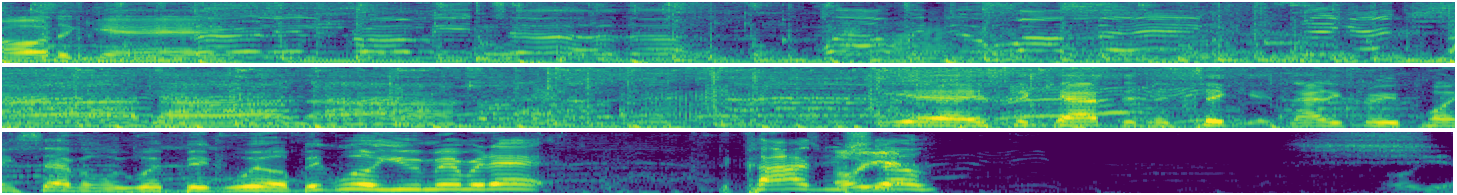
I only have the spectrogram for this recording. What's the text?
all the gang. Learning from each other while we do our thing. Sing it. Nah, nah, nah. Yeah, it's the captain, the ticket, 93.7. We with Big Will. Big Will, you remember that? The Cosby Oh, yeah. Show? Oh yeah.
